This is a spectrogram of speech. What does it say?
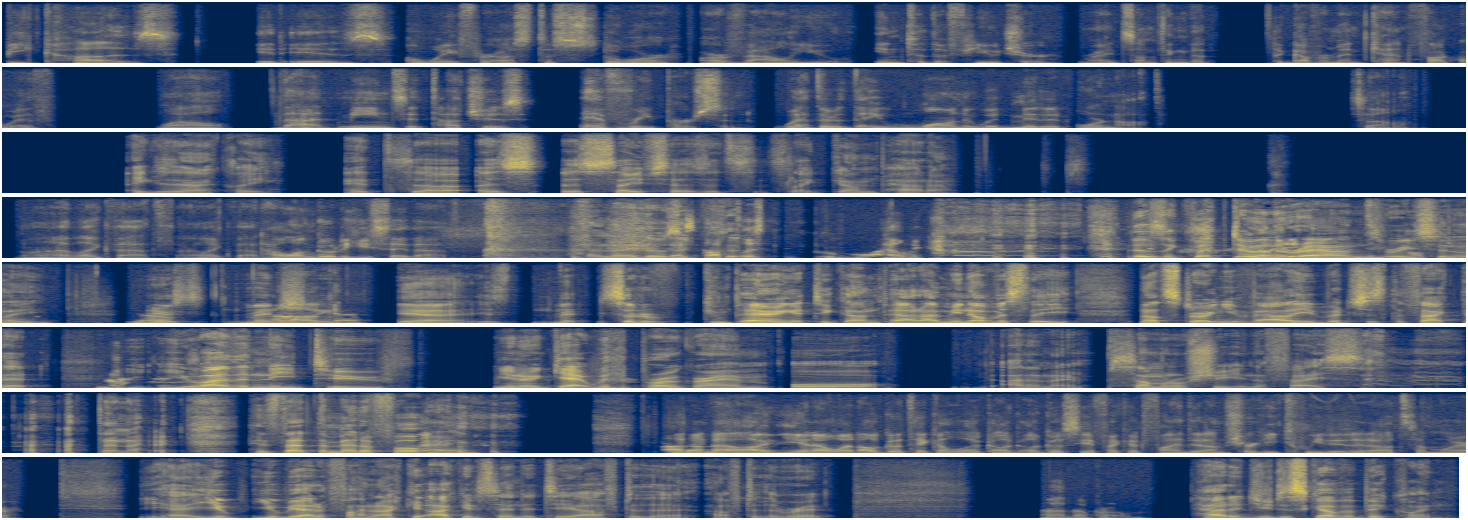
because it is a way for us to store our value into the future, right? Something that the government can't fuck with. Well, that means it touches every person, whether they want to admit it or not. So Exactly. It's uh, as as Saif says it's it's like gunpowder. oh, I like that. I like that. How long ago did he say that? I don't know. There was I a stopped clip, listening to him a while ago. there was a clip doing No, the rounds recently. you He know, was mentioning, oh, okay. yeah, is sort of comparing it to gunpowder. I mean, obviously not storing your value, but just the fact that you either need to, you know, get with the program or I don't know, someone will shoot you in the face. I don't know. Is that the metaphor? Right. I don't know. I, you know what? I'll go take a look. I'll, I'll go see if I could find it. I'm sure he tweeted it out somewhere. yeah, you you'll be able to find it. I could I could send it to you after the after the rip. Ah, no problem. How did you discover Bitcoin?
